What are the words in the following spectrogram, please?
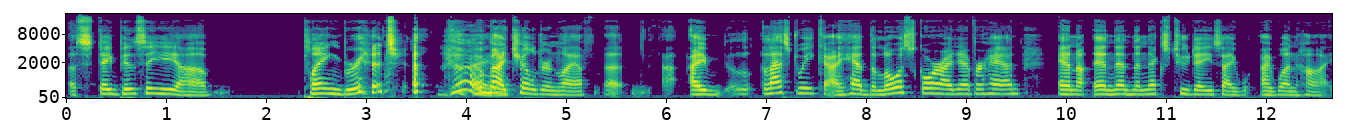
uh, stay busy uh, playing bridge. Good. My children laugh. Uh, I last week I had the lowest score I'd ever had, and and then the next two days I I won high.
